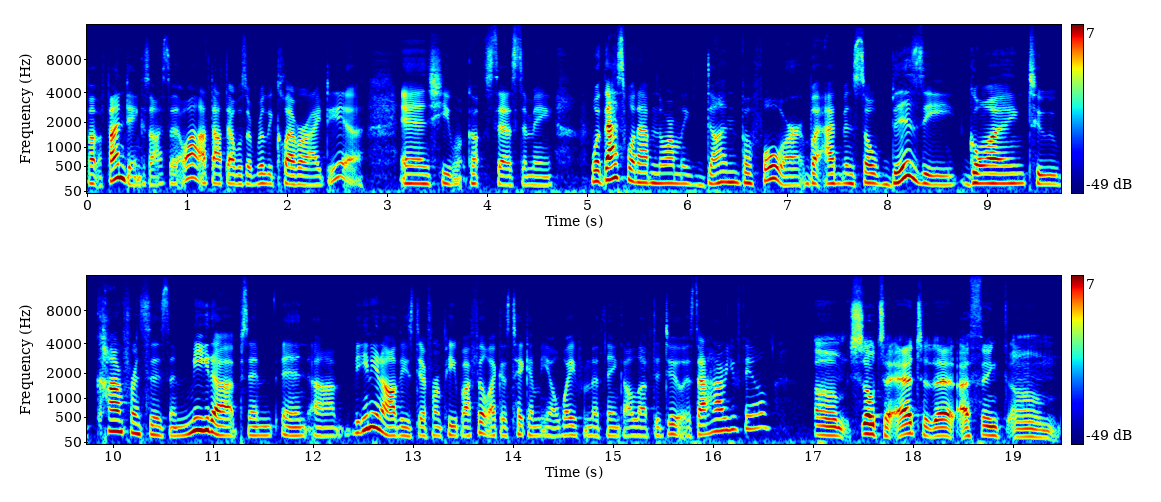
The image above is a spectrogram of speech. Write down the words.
F- funding. So I said, "Well, I thought that was a really clever idea." And she w- says to me, "Well, that's what I've normally done before, but I've been so busy going to conferences and meetups and and um, meeting all these different people. I feel like it's taken me away from the thing I love to do. Is that how you feel?" Um, so to add to that, I think um,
